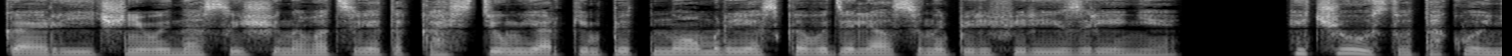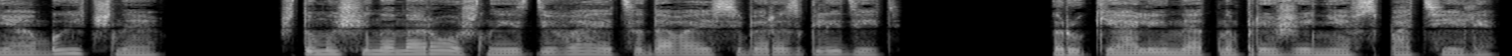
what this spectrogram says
Коричневый, насыщенного цвета костюм ярким пятном резко выделялся на периферии зрения. И чувство такое необычное, что мужчина нарочно издевается, давая себя разглядеть. Руки Алины от напряжения вспотели.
